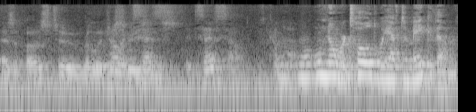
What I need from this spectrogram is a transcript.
as opposed to religious No, it reasons? says, it says so. It's coming up. No, we're told we have to make them.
